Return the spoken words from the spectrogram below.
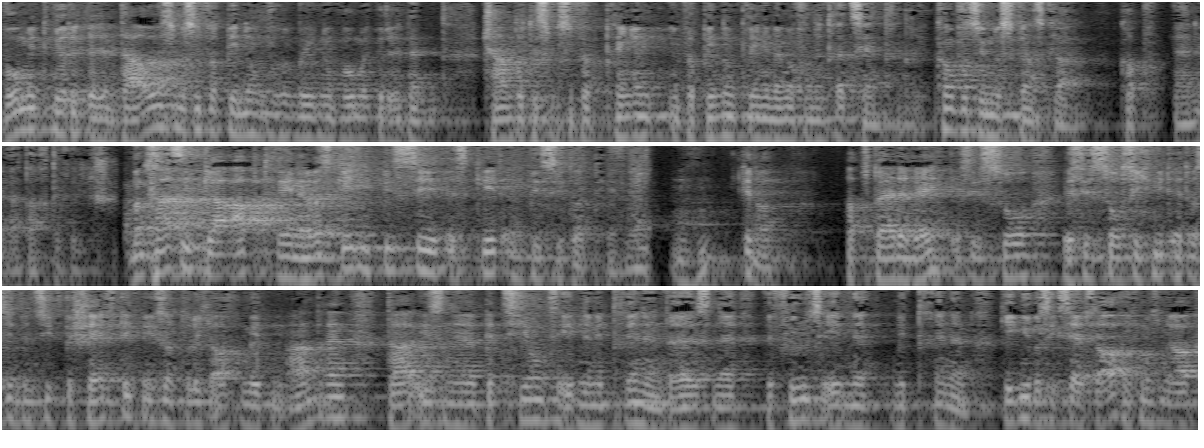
womit würdet ihr den Taoismus in Verbindung bringen und womit würdet ihr den Chan-Buddhismus in, in Verbindung bringen, wenn wir von den drei Zentren reden? Konfuzianismus ganz klar. Kopf, eine erdachte Religion. Man kann es nicht klar abtrennen, aber es geht ein bisschen, es geht ein bisschen dorthin. Mhm, genau habt beide recht. Es ist so, es ist so, sich mit etwas intensiv beschäftigen, ist natürlich auch mit dem anderen. Da ist eine Beziehungsebene mit drinnen, da ist eine Gefühlsebene mit drinnen. Gegenüber sich selbst auch. Ich muss mir auch,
